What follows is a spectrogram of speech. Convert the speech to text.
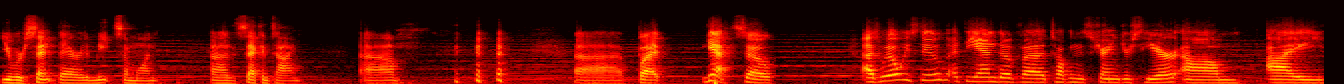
you were sent there to meet someone uh, the second time. Um, uh, but yeah, so as we always do at the end of uh, talking to strangers here, um, I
